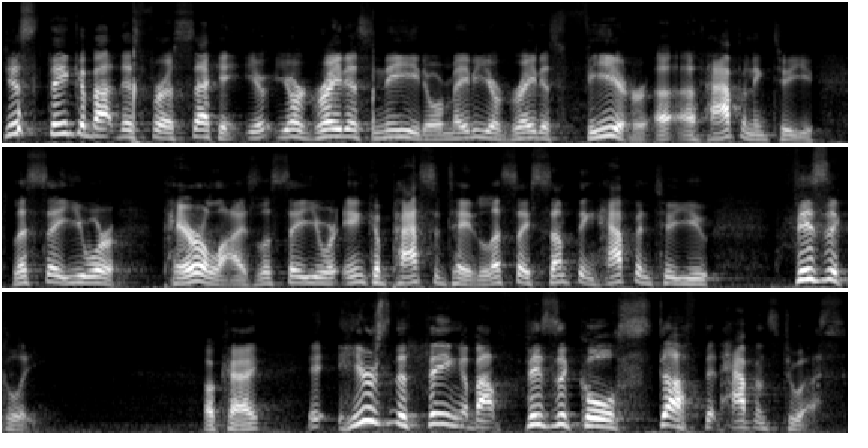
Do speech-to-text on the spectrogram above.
just think about this for a second. Your, your greatest need, or maybe your greatest fear uh, of happening to you. Let's say you were paralyzed. Let's say you were incapacitated. Let's say something happened to you physically, okay? It, here's the thing about physical stuff that happens to us.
